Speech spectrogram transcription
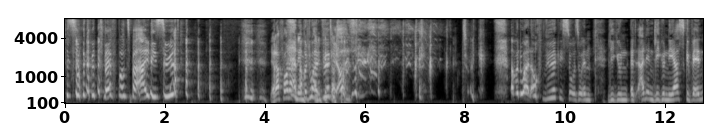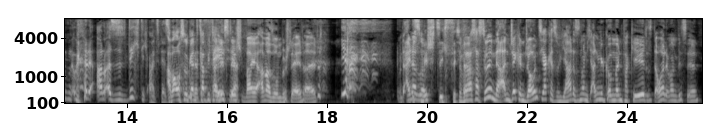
besorgt. Wir treffen uns bei Aldi Süd. Ja, da vorne an dem, Aber du an halt wirklich auch. Entschuldigung. Aber du halt auch wirklich so, so im Legion, äh, alle in Legionärsgewänden und keine Ahnung, also so richtig. Oh, jetzt wär Aber auch so ganz das kapitalistisch bei Amazon bestellt halt. Ja. Und einer Es so, mischt sich so, sehr. was hast du denn da an? Jack and Jones Jacke? So, ja, das ist noch nicht angekommen, mein Paket. Das dauert immer ein bisschen.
